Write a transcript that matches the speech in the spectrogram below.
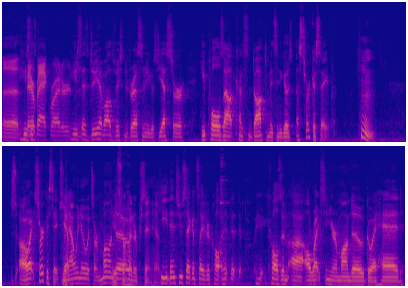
uh, He says- bareback riders, He and- says, "Do you have authorization to dress him?" And he goes, "Yes, sir." He pulls out kind of some documents and he goes, "A circus ape." Hmm. So- all right, circus ape. So Yep. now we know it's Armando. It's 100% him. He then two seconds later call, he calls him, uh, "All right, Senior Armando, go ahead."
